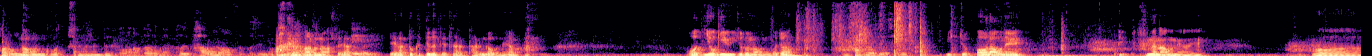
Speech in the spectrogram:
바로 나오는 것 같지는 않은데. 어 아까 나 거의 바로 나왔었거든요. 아 그럼 바로 나왔어요? 네. 얘가 또 그때그때 다, 다른가 보네요. 어 여기 위주로 나오는 거죠? 이쪽으로 잘. 이쪽 어 나오네 비- 수면 나오네 아예 와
